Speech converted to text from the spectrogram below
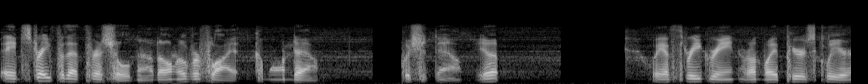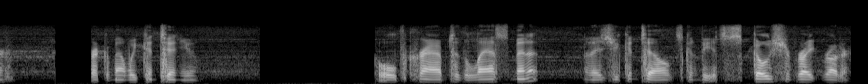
Aim straight for that threshold now. Don't overfly it. Come on down. Push it down. Yep. We have three green. Runway appears clear. Recommend we continue. Hold the crab to the last minute. And as you can tell, it's going to be a of right rudder.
